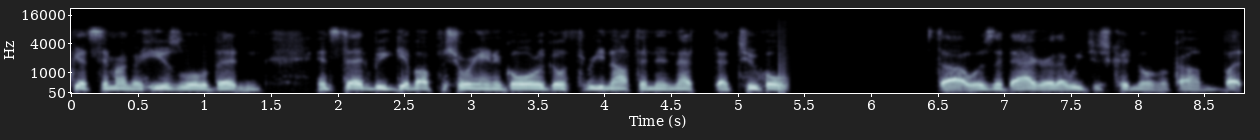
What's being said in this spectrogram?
gets them on their heels a little bit. And instead, we give up a shorthanded goal to go three nothing, and that that two goal uh, was the dagger that we just couldn't overcome. But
